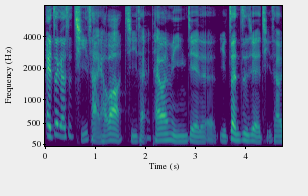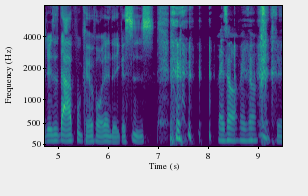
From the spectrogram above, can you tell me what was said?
哎，这个是奇才，好不好？奇才，台湾民营界的与政治界的奇才，我觉得是大家不可否认的一个事实。没错，没错。对。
